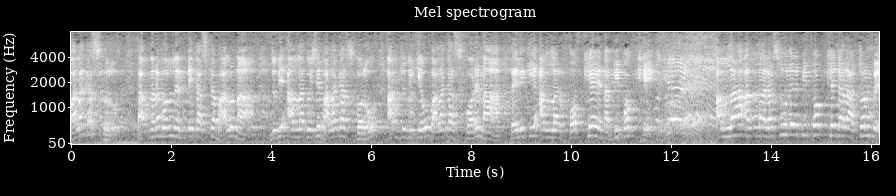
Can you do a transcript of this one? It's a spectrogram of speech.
বালা কাজ করো। আপনারা বললেন এই কাজটা ভালো না। যদি আল্লাহ কইছে ভালা কাজ করো, আর যদি কেউ ভালা কাজ করে না, তাইলে কি আল্লাহর পক্ষে না বিপক্ষে? আল্লাহ আল্লাহ রাসূলের বিপক্ষে যারা চলবে,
